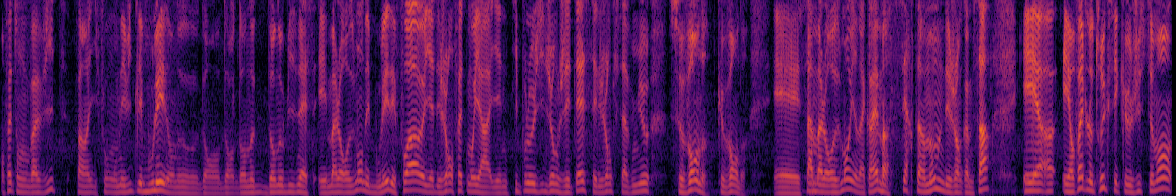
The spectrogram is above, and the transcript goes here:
en fait on va vite, enfin il faut, on évite les boulets dans nos, dans, dans, dans nos, dans nos business, et malheureusement des boulets, des fois il y a des gens, en fait moi il y y a une typologie de gens que je déteste, c'est les gens qui savent mieux se vendre que vendre, et ça malheureusement il y en a quand même un certain nombre des gens comme ça, et, euh, et en fait le truc c'est que justement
